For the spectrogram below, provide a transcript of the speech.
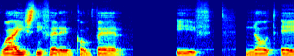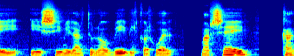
why is different compare if node A is similar to node B? Because, well, Marseille can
